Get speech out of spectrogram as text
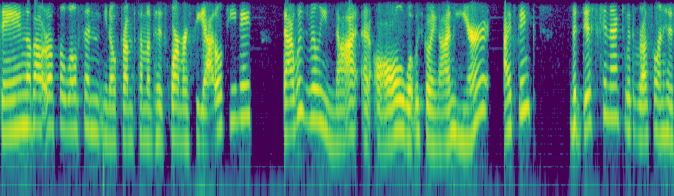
seeing about Russell Wilson, you know, from some of his former Seattle teammates. That was really not at all what was going on here. I think the disconnect with Russell and his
